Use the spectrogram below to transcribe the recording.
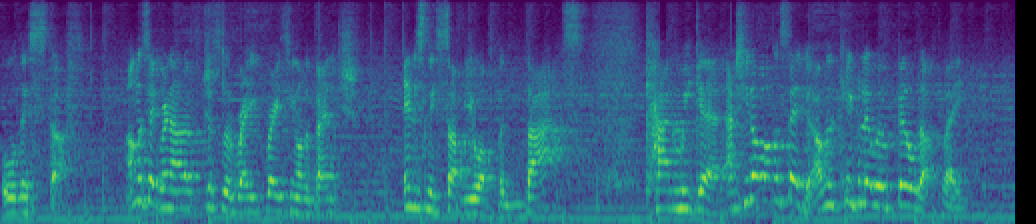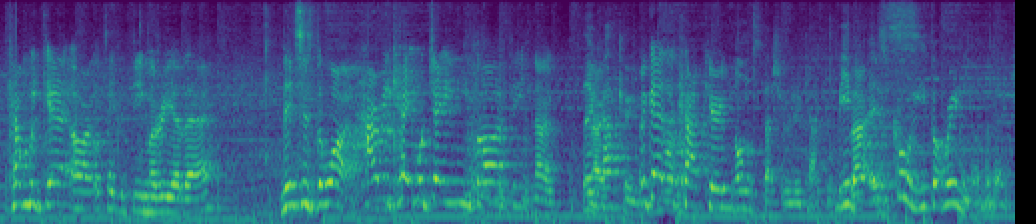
all this stuff. I'm going to take Ronaldo just for the ra- rating on the bench. Instantly sub you off for that. Can we get... Actually, you know what? I'm going to save it. I'm going to keep a little bit of build-up play. Can we get... Alright, we'll take a Di Maria there. This is the one. Harry Kane or Jamie Vardy? No. Lukaku. No. We get Non- Lukaku. Non-special Lukaku. But That is- cool. You've got Rooney on the bench.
